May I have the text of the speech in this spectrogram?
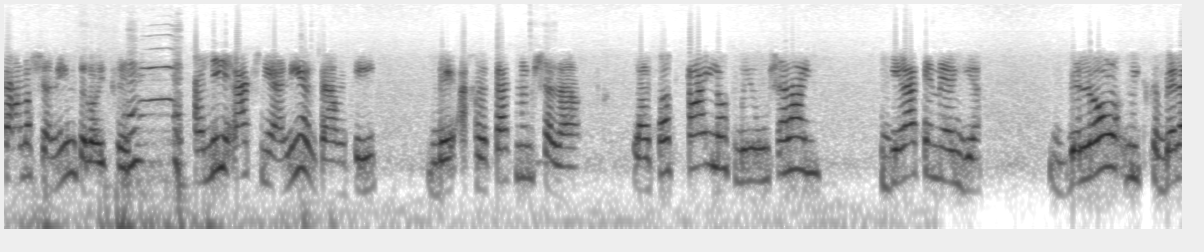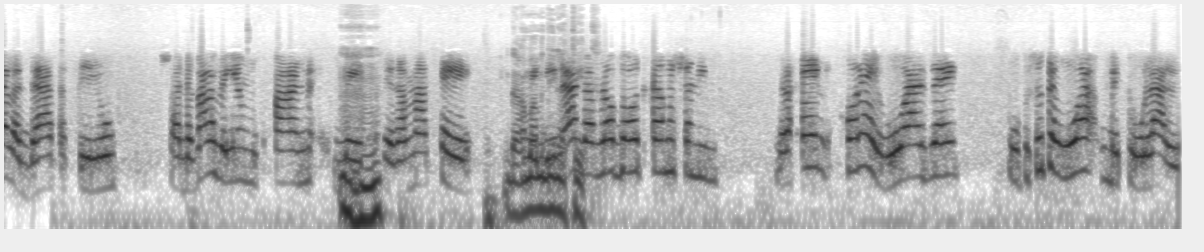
כמה שנים זה לא יקרה. אני, רק שנייה, אני יזמתי בהחלטת ממשלה לעשות פיילוט בירושלים, סגירת אנרגיה. זה לא מתקבל על הדעת אפילו שהדבר הזה יהיה מוכן ברמת אה, ברמה מדינה, מדינתית. גם לא בעוד כמה שנים. ולכן כל האירוע הזה הוא פשוט אירוע מטורלל.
